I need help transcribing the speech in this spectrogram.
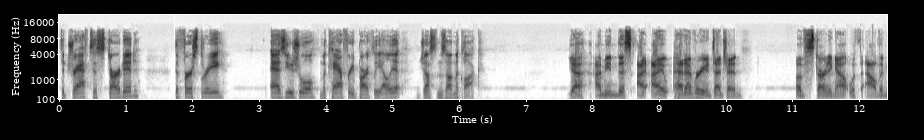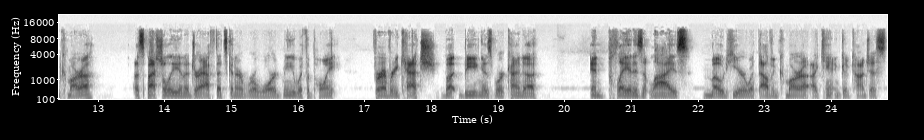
The draft has started. The first three, as usual, McCaffrey, Barkley, Elliott. Justin's on the clock. Yeah, I mean, this, I, I had every intention of starting out with Alvin Kamara, especially in a draft that's going to reward me with a point for every catch. But being as we're kind of and play it as it lies mode here with Alvin Kamara. I can't in good conscience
